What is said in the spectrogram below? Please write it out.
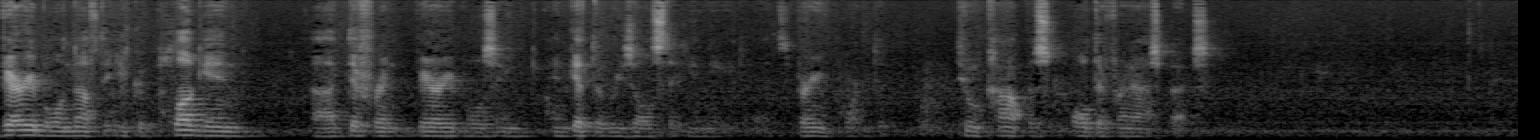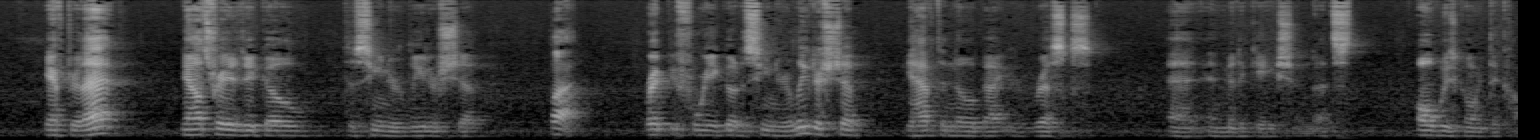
variable enough that you could plug in uh, different variables and, and get the results that you need. It's very important to, to encompass all different aspects. After that, now it's ready to go to senior leadership. But right before you go to senior leadership, you have to know about your risks and, and mitigation. That's always going to come.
